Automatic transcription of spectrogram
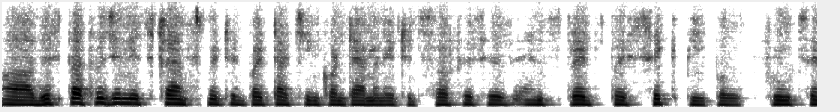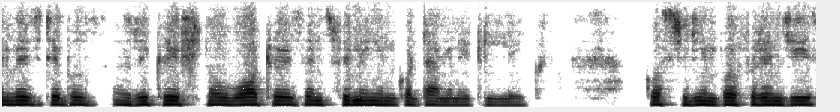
Uh, this pathogen is transmitted by touching contaminated surfaces and spreads by sick people, fruits and vegetables, uh, recreational waters, and swimming in contaminated lakes. Clostridium perfringens.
